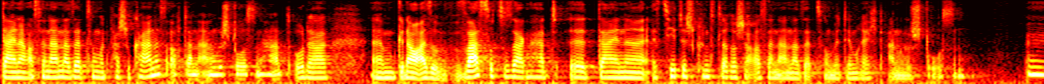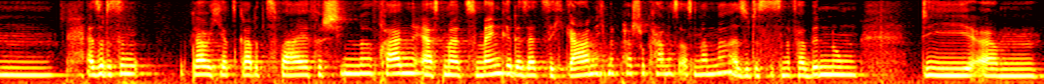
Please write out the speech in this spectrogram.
deine Auseinandersetzung mit Paschukanis auch dann angestoßen hat? Oder ähm, genau, also was sozusagen hat äh, deine ästhetisch-künstlerische Auseinandersetzung mit dem Recht angestoßen? Mm, also das sind, glaube ich, jetzt gerade zwei verschiedene Fragen. Erstmal zu Menke, der setzt sich gar nicht mit Paschukanis auseinander. Also das ist eine Verbindung, die ähm,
